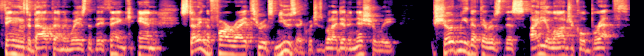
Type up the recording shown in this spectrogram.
things about them in ways that they think. And studying the far right through its music, which is what I did initially, showed me that there was this ideological breadth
